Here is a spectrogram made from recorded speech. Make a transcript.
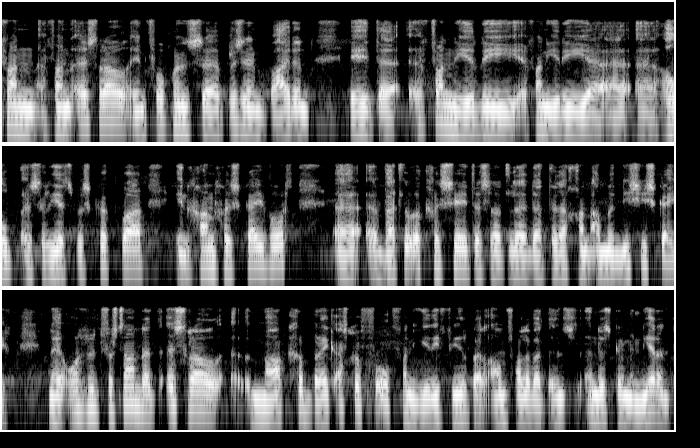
van van Israel en volgens uh, president Biden het uh, van hierdie van hierdie uh, uh, hulp is reeds beskikbaar en gaan geskuif word. Uh, wat hulle ook gesê het is dat hulle dat hulle gaan ammunisie skuif. Nou ons moet verstaan dat Israel maak gebruik as gevolg van hierdie vuurpyl aanvalle wat indiskriminerend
